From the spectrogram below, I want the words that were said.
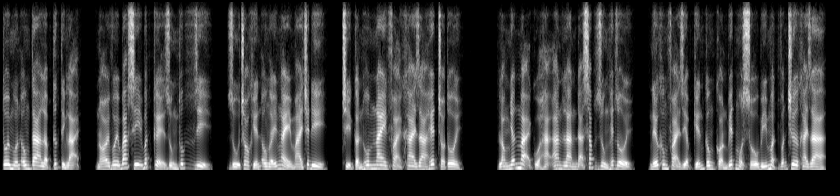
tôi muốn ông ta lập tức tỉnh lại, nói với bác sĩ bất kể dùng thuốc gì, dù cho khiến ông ấy ngày mai chết đi, chỉ cần hôm nay phải khai ra hết cho tôi. Lòng nhẫn mại của Hạ An Lan đã sắp dùng hết rồi, nếu không phải Diệp Kiến Công còn biết một số bí mật vẫn chưa khai ra,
